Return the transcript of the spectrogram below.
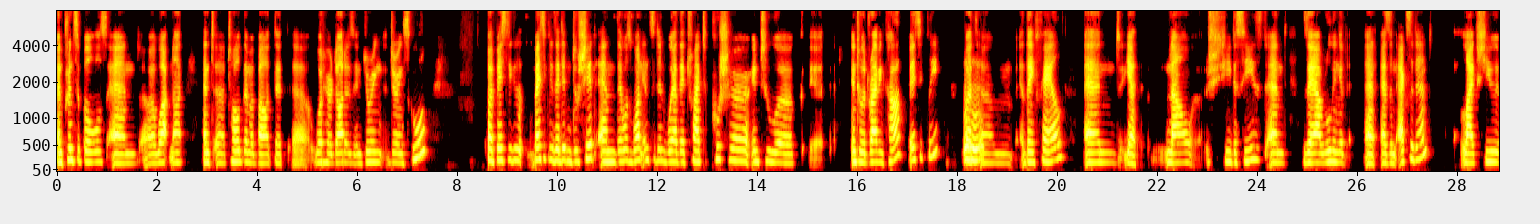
and principals and uh, whatnot and uh, told them about that uh, what her daughter is enduring during school but basically basically they didn't do shit. And there was one incident where they tried to push her into a into a driving car basically. But Mhm. um, they failed. And yeah now she deceased. And they are ruling it a- as an accident. Like she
